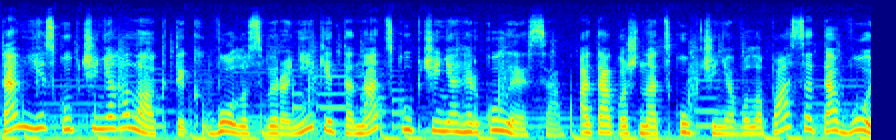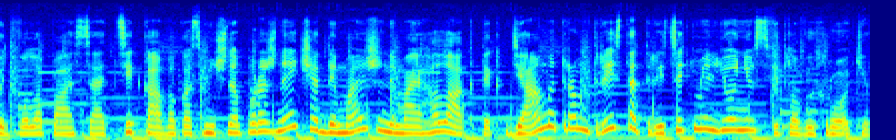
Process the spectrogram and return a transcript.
Там є скупчення галактик, волос Вероніки та надскупчення Геркулеса, а також надскупчення Волопаса та Войд Волопаса. Цікава космічна порожнеча, де майже немає галактик, діаметром 330 мільйонів світлових років.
